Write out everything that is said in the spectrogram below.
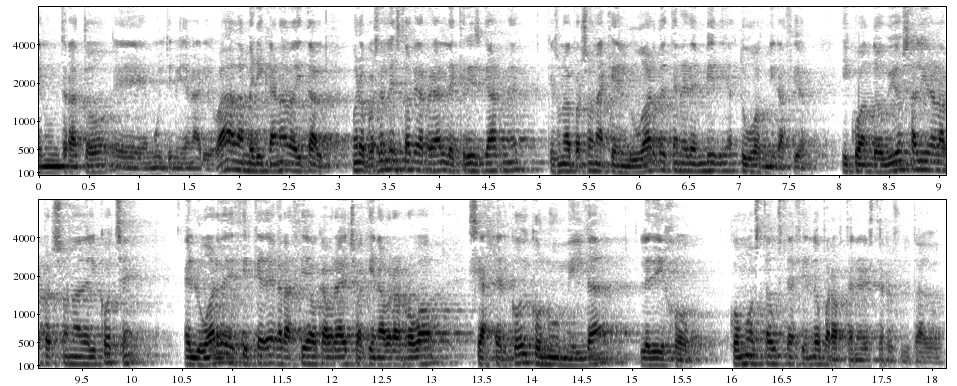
en un trato eh, multimillonario. Va a la americanada y tal. Bueno, pues es la historia real de Chris Garner, que es una persona que en lugar de tener envidia tuvo admiración. Y cuando vio salir a la persona del coche, en lugar de decir qué desgraciado que habrá hecho, a quién habrá robado, se acercó y con humildad le dijo, ¿cómo está usted haciendo para obtener este resultado?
